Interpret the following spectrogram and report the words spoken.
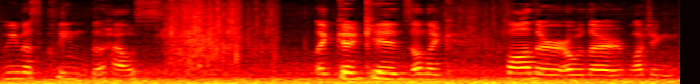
we must clean the house. Like good kids, unlike father over there watching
